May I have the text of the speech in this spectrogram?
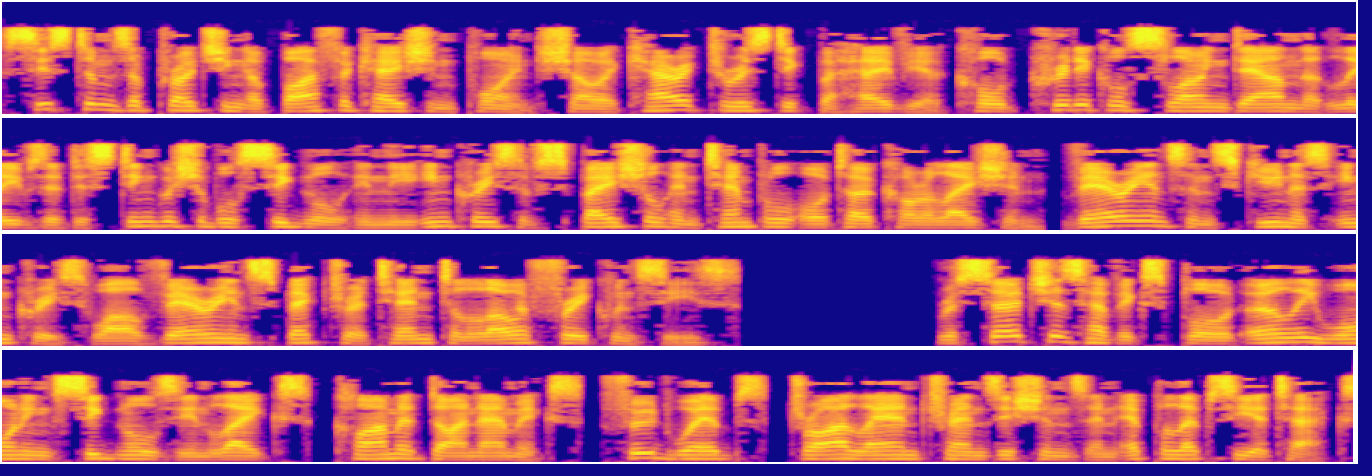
Systems approaching a bifurcation point show a characteristic behavior called critical slowing down that leaves a distinguishable signal in the increase of spatial and temporal autocorrelation. Variance and skewness increase while variance spectra tend to lower frequencies. Researchers have explored early warning signals in lakes, climate dynamics, food webs, dry land transitions and epilepsy attacks.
